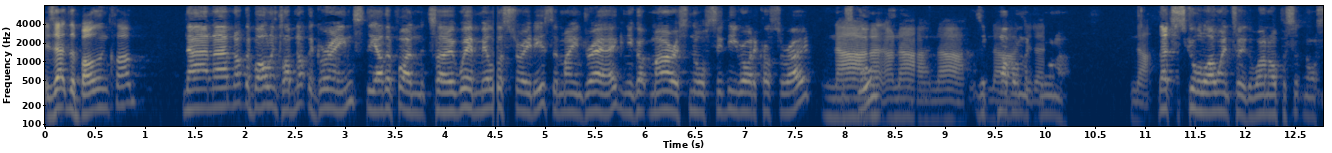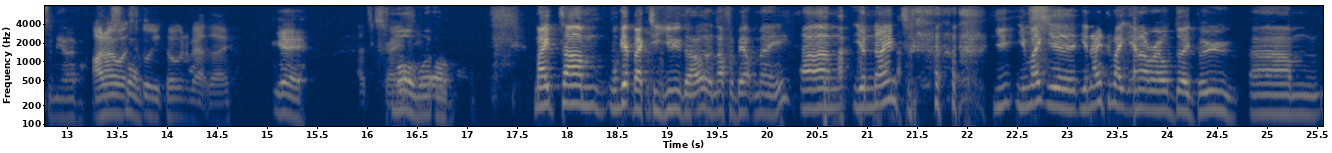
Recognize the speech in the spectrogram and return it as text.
Is that the bowling club? No, no, not the bowling club, not the Greens. The other one. So where Miller Street is, the main drag, and you've got Marist North Sydney right across the road. Nah, nah, nah, nah. There's a nah, pub on the corner. Nah. That's the school I went to, the one opposite North Sydney Oval. I know what school you're talking about, though. Yeah, That's crazy. small world. Mate, um, we'll get back to you though. Enough about me. Um, you're named. you you make your you're named to make your NRL debut um,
